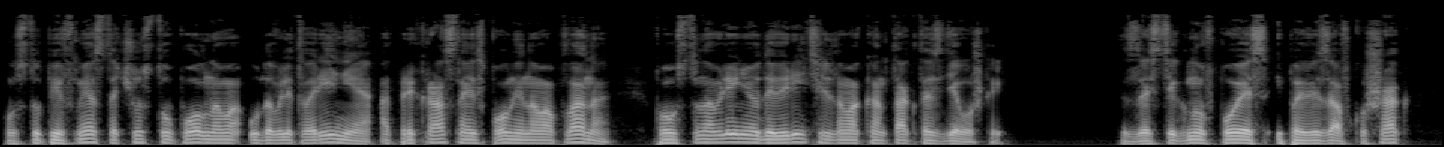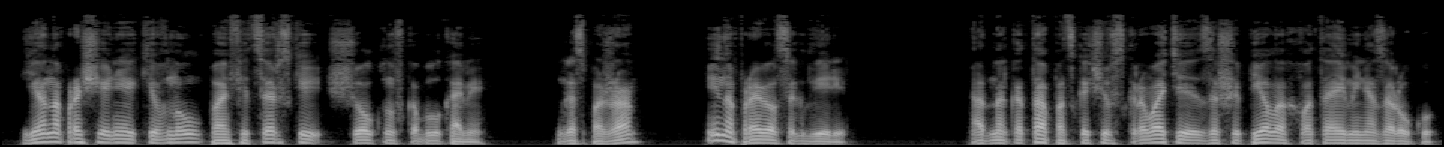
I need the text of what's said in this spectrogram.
уступив место чувству полного удовлетворения от прекрасно исполненного плана по установлению доверительного контакта с девушкой. Застегнув пояс и повязав кушак, я на прощание кивнул, по-офицерски щелкнув каблуками. «Госпожа?» и направился к двери. Однако та, подскочив с кровати, зашипела, хватая меня за руку.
